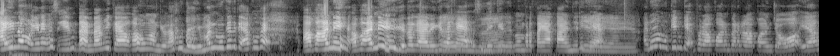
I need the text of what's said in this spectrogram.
I know ini Miss Intan tapi kalau kamu manggil aku Diamond mungkin kayak aku kayak apaan nih apaan nih gitu kan kita kayak Diamond sedikit banget. mempertanyakan jadi Iya, kayak iya, iya. ada yang mungkin kayak perlakuan-perlakuan cowok yang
